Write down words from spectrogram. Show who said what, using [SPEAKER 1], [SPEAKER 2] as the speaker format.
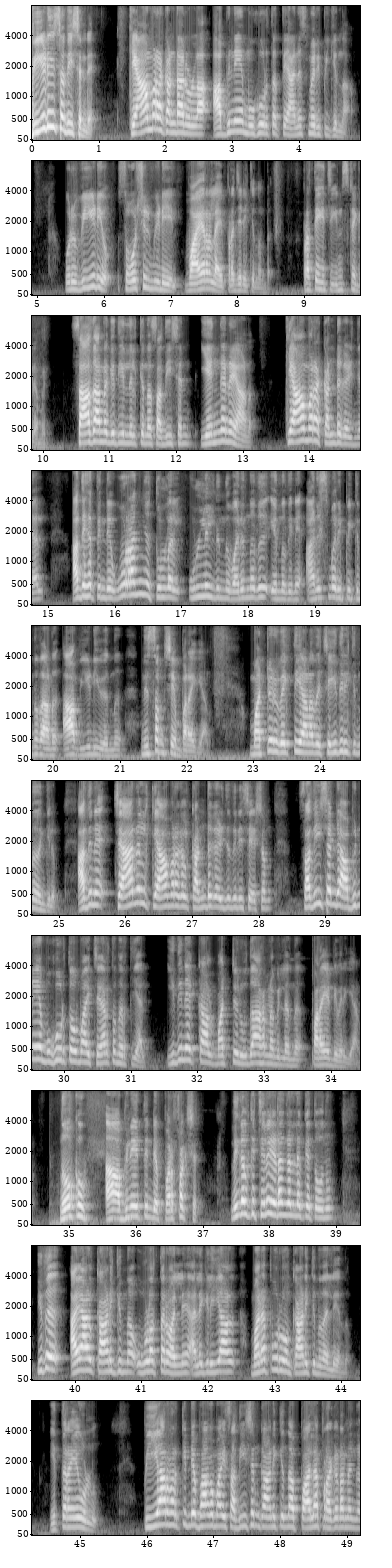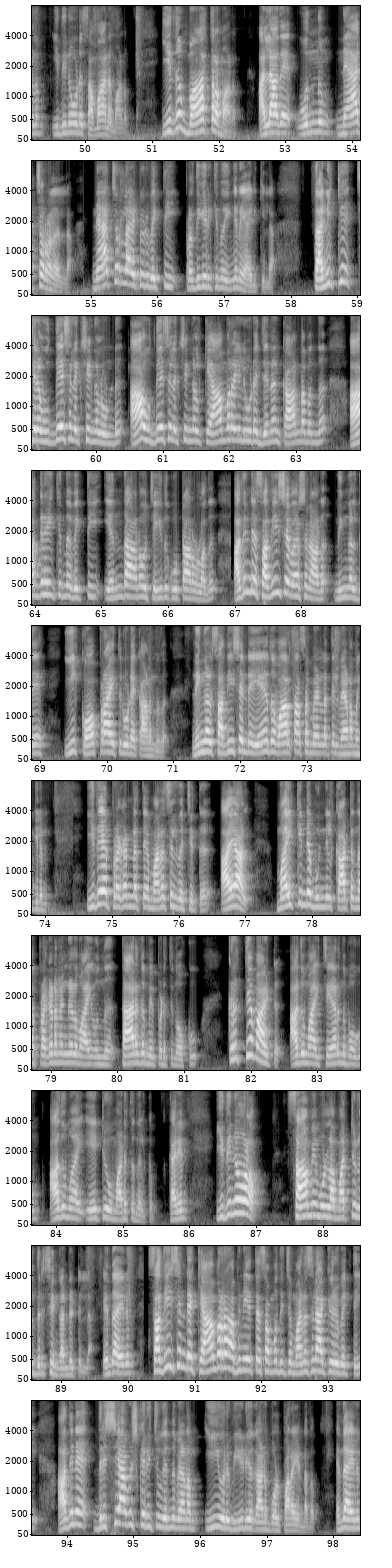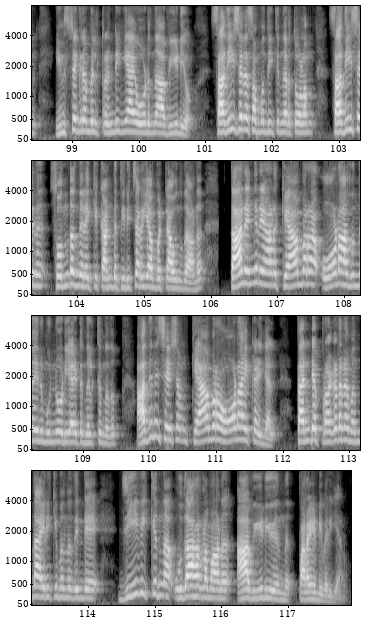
[SPEAKER 1] V D സതീശന്റെ camera കണ്ടാലുള്ള അഭിനയ മുഹൂർത്തത്തെ അനുസ്മരിപ്പിക്കുന്ന ഒരു വീഡിയോ സോഷ്യൽ മീഡിയയിൽ വൈറലായി പ്രചരിക്കുന്നുണ്ട്. പ്രത്യേകിച്ച് ഇൻസ്റ്റഗ്രാമിൽ. സാധാരണഗതിയിൽ നിൽക്കുന്ന സതീശൻ എങ്ങനെയാണ് ക്യാമറ കണ്ടു കഴിഞ്ഞാൽ അദ്ദേഹത്തിന്റെ ഉറഞ്ഞു തുള്ളൽ ഉള്ളിൽ നിന്ന് വരുന്നത് എന്നതിനെ അനുസ്മരിപ്പിക്കുന്നതാണ് ആ വീഡിയോ എന്ന് നിസ്സംശയം പറയുകയാണ്. മറ്റൊരു വ്യക്തിയാണത് ചെയ്തിരിക്കുന്നതെങ്കിലും അതിനെ ചാനൽ ക്യാമറകൾ കണ്ടു കഴിഞ്ഞതിന് ശേഷം സതീശന്റെ അഭിനയ മുഹൂർത്തവുമായി ചേർത്ത് നിർത്തിയാൽ ഇതിനേക്കാൾ മറ്റൊരു ഉദാഹരണമില്ലെന്ന് പറയേണ്ടി വരികയാണ്. നോക്കൂ ആ അഭിനയത്തിന്റെ പെർഫെക്ഷൻ. നിങ്ങൾക്ക് ചിലയിടങ്ങളിലൊക്കെ തോന്നും ഇത് അയാൾ കാണിക്കുന്ന ഊളത്തരം അല്ലേ അല്ലെങ്കിൽ ഇയാൾ മനഃപൂർവം കാണിക്കുന്നതല്ലേ എന്ന്. ഇത്രയേ ഉള്ളൂ. പി ആർ വർക്കിന്റെ ഭാഗമായി സതീശൻ കാണിക്കുന്ന പല പ്രകടനങ്ങളും ഇതിനോട് സമാനമാണ്. ഇത് മാത്രമാണ്. അല്ലാതെ ഒന്നും നാച്ചുറൽ അല്ല നാച്ചുറലായിട്ടൊരു വ്യക്തി പ്രതികരിക്കുന്നത് ഇങ്ങനെയായിരിക്കില്ല. തനിക്ക് ചില ഉദ്ദേശ ലക്ഷ്യങ്ങളുണ്ട്. ആ ഉദ്ദേശ ലക്ഷ്യങ്ങൾ ക്യാമറയിലൂടെ ജനം കാണണമെന്ന് ആഗ്രഹിക്കുന്ന വ്യക്തി എന്താണോ ചെയ്തു കൂട്ടാറുള്ളത്. അതിന്റെ സതീശ വേർഷനാണ് നിങ്ങളുടെ ഈ കോപ്രായത്തിലൂടെ കാണുന്നത്. നിങ്ങൾ സതീശന്റെ ഏത് വാർത്താ സമ്മേളനത്തിൽ വേണമെങ്കിലും ഇതേ പ്രകടനത്തെ മനസ്സിൽ വെച്ചിട്ട് അയാൾ മൈക്കിന്റെ മുന്നിൽ കാട്ടുന്ന പ്രകടനങ്ങളുമായി ഒന്ന് താരതമ്യപ്പെടുത്തി നോക്കൂ. കൃത്യമായിട്ട് അതുമായി ചേർന്ന് പോകും. അതുമായി ഏറ്റവും അടുത്ത് നിൽക്കും. കാര്യം ഇതിനോളം സാമ്യമുള്ള മറ്റൊരു ദൃശ്യം കണ്ടിട്ടില്ല. എന്തായാലും സതീശന്റെ ക്യാമറ അഭിനയത്തെ സംബന്ധിച്ച് മനസ്സിലാക്കിയ ഒരു വ്യക്തി അതിനെ ദൃശ്യാവിഷ്കരിച്ചു എന്ന് വേണം ഈ ഒരു വീഡിയോ കാണുമ്പോൾ പറയേണ്ടത്. എന്തായാലും ഇൻസ്റ്റഗ്രാമിൽ ട്രെൻഡിംഗ് ആയി ഓടുന്ന ആ വീഡിയോ സതീശനെ സംബന്ധിക്കുന്നിടത്തോളം സതീശന് സ്വന്തം നിലയ്ക്ക് കണ്ട് തിരിച്ചറിയാൻ പറ്റാവുന്നതാണ്. താൻ എങ്ങനെയാണ് ക്യാമറ ഓണാകുന്നതിന് മുന്നോടിയായിട്ട് നിൽക്കുന്നതും? അതിനുശേഷം ക്യാമറ ഓണായി കഴിഞ്ഞാൽ തന്റെ പ്രകടനം എന്തായിരിക്കുമെന്നതിന്റെ ജീവിക്കുന്ന ഉദാഹരണമാണ് ആ വീഡിയോ എന്ന് പറയേണ്ടി വരികയാണ്.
